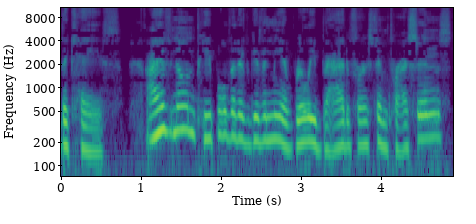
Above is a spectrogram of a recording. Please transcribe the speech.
the case? I've known people that have given me a really bad first impressions,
